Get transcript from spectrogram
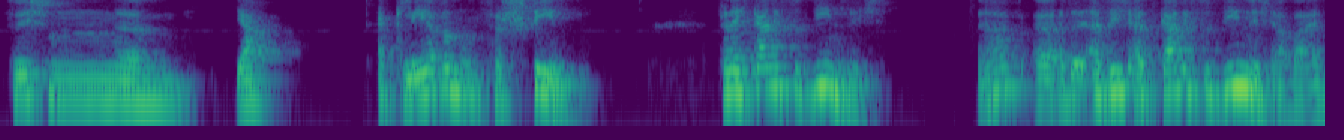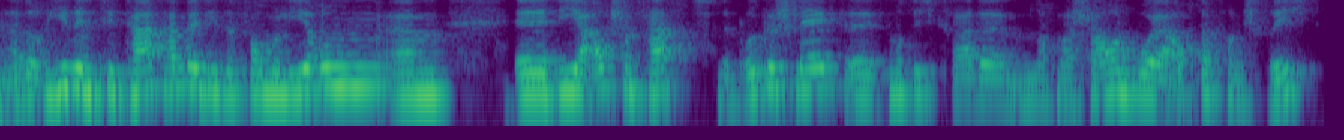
zwischen ähm, ja, Erklären und Verstehen vielleicht gar nicht so dienlich. Ja? Äh, also, also ich als gar nicht so dienlich erweisen. Also auch hier in dem Zitat haben wir diese Formulierung, ähm, äh, die ja auch schon fast eine Brücke schlägt. Äh, jetzt muss ich gerade nochmal schauen, wo er auch davon spricht,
